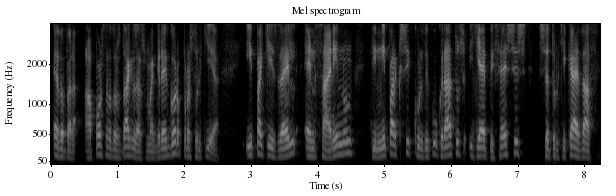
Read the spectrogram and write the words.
Εδώ πέρα. Απόστρατος Ντάγκλας Μαγκρέγκορ προς Τουρκία. Είπα και Ισραήλ ενθαρρύνουν την ύπαρξη κουρδικού κράτους για επιθέσεις σε τουρκικά εδάφη.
